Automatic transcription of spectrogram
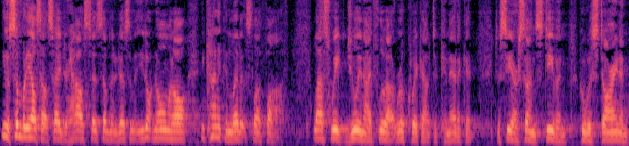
You know, somebody else outside your house says something or does something, you don't know them at all, you kind of can let it slough off. Last week, Julie and I flew out real quick out to Connecticut to see our son Stephen, who was starring, and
